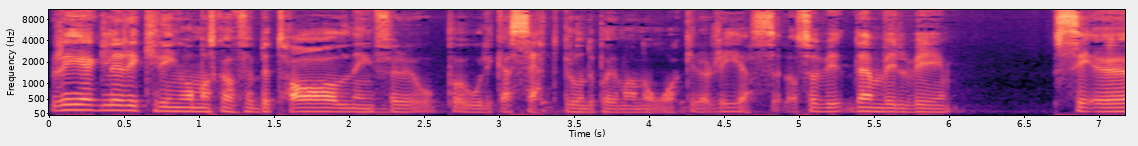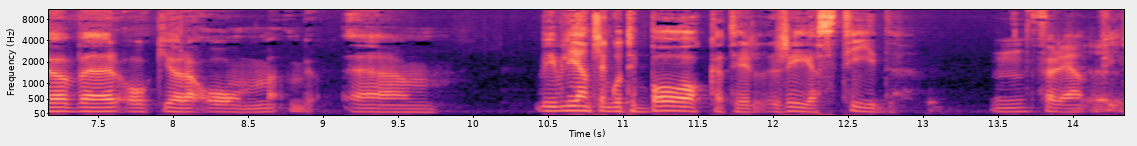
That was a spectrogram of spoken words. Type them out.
regler kring vad man ska ha för betalning för, på olika sätt beroende på hur man åker och reser. Så vi, den vill vi se över och göra om. Eh, vi vill egentligen gå tillbaka till restid. För en, Mm.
